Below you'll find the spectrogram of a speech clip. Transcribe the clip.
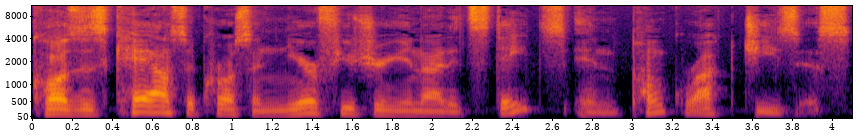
causes chaos across a near future United States in punk rock Jesus.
